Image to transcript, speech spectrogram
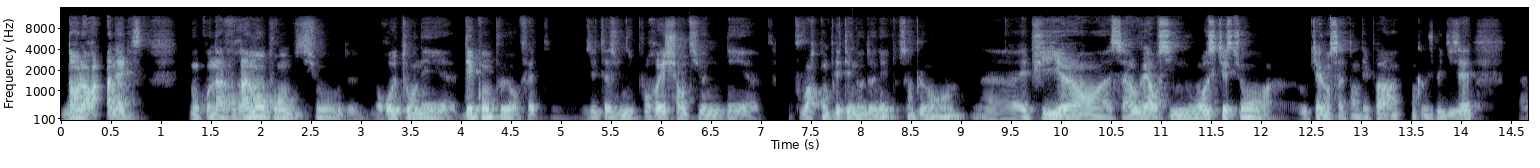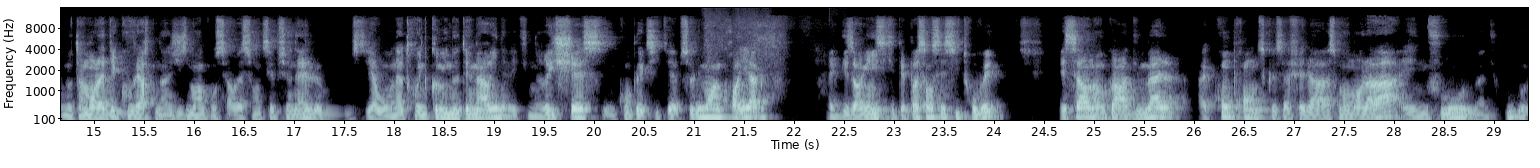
dans leur analyse. Donc, on a vraiment pour ambition de retourner euh, dès qu'on peut, en fait, aux États-Unis pour rééchantillonner, euh, pouvoir compléter nos données, tout simplement. Hein. Euh, et puis, ça a ouvert aussi de nombreuses questions auxquelles on s'attendait pas, hein, comme je le disais, notamment la découverte d'un gisement en conservation exceptionnel, c'est-à-dire où on a trouvé une communauté marine avec une richesse, une complexité absolument incroyable, avec des organismes qui n'étaient pas censés s'y trouver. Et ça, on a encore du mal à comprendre ce que ça fait là, à ce moment-là, et il nous faut, ben, du coup,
